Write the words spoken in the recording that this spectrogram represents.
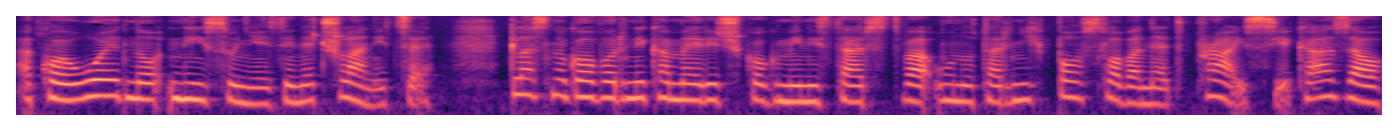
a koje ujedno nisu njezine članice. Glasnogovornik američkog ministarstva unutarnjih poslova Ned Price je kazao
